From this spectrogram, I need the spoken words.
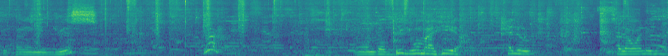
preparing me juice. Yeah. And the big woman here. Hello. Salam alaikum.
